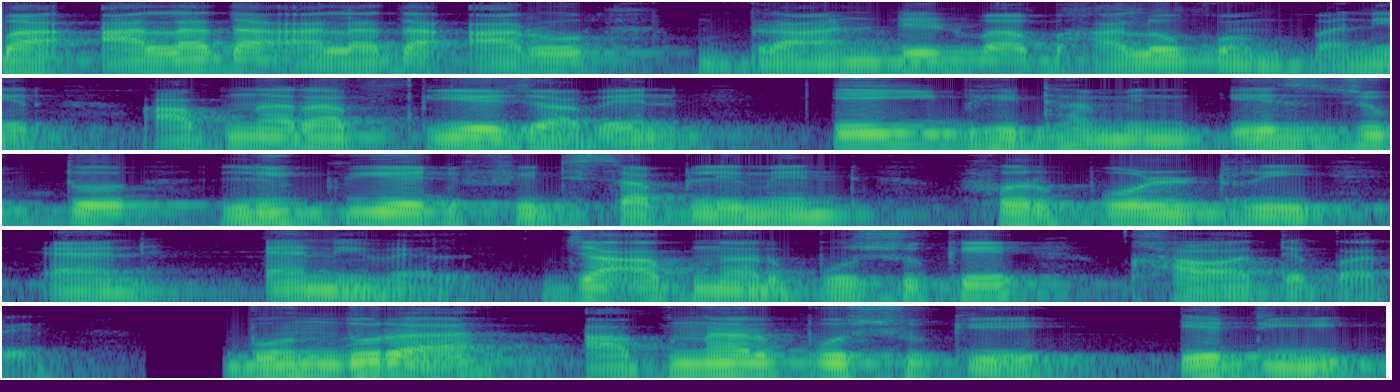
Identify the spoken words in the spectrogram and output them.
বা আলাদা আলাদা আরও ব্র্যান্ডেড বা ভালো কোম্পানির আপনারা পেয়ে যাবেন এই ভিটামিন এস যুক্ত liquid feed supplement for poultry and animal যা আপনার পশুকে খাওয়াতে পারেন। বন্ধুরা, আপনার পশুকে এটি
